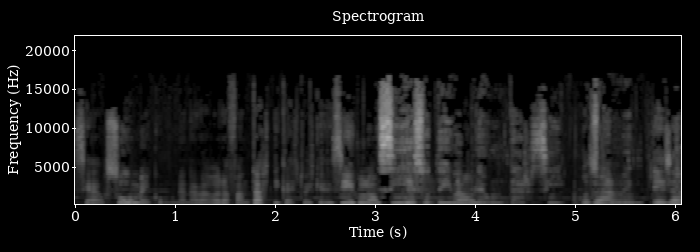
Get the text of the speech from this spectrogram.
se asume como una narradora fantástica, esto hay que decirlo. Sí, eso te iba a preguntar, sí. O sea, ella...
